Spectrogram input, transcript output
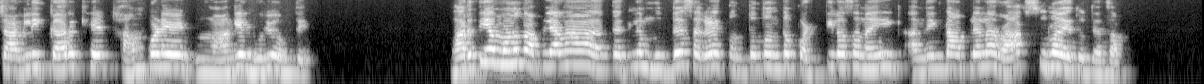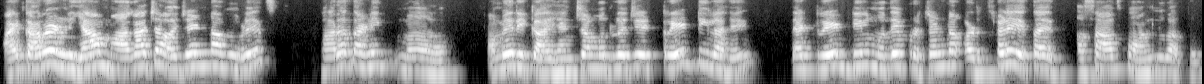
चार्ली कर्क हे ठामपणे मागे उभे होते. भारतीय म्हणून आपल्याला त्यातले मुद्दे सगळे तंतोतंत पटतील असं नाही. अनेकदा आपल्याला राग सुद्धा येतो त्याचा. आणि कारण या मागाच्या अजेंडामुळेच भारत आणि अमेरिका यांच्यामधलं जे ट्रेड डील आहे त्या ट्रेड डील मध्ये प्रचंड अडथळे येत आहेत असं आज मानलं जातं.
